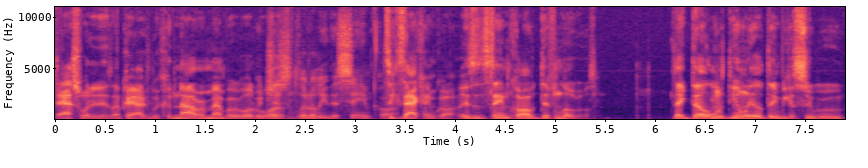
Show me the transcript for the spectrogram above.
that's what it is. Okay, I could not remember what it was. which was. is literally the same car. It's the exact same car. It's the same car with different logos. Like the only the only other thing because Subaru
